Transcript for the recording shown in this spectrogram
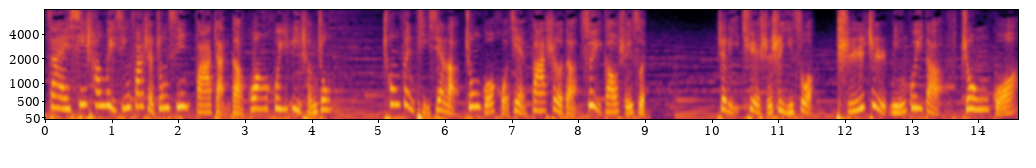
在西昌卫星发射中心发展的光辉历程中，充分体现了中国火箭发射的最高水准。这里确实是一座实至名归的中国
